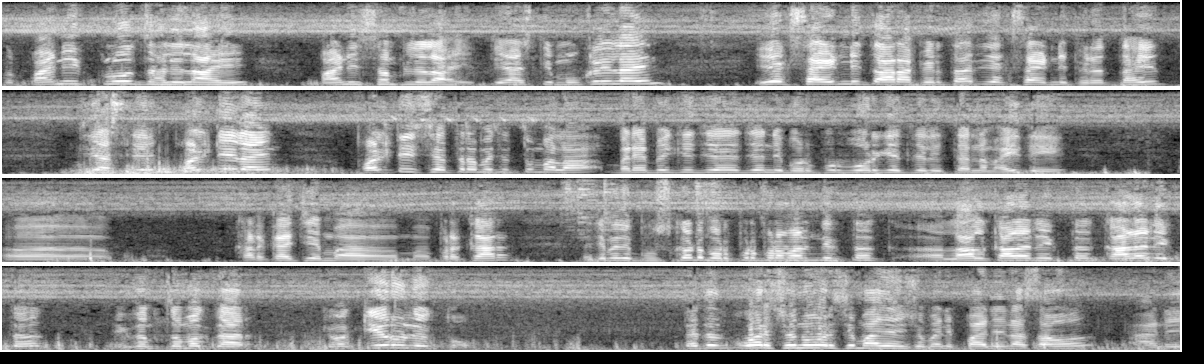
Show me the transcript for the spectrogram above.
तर पाणी क्लोज झालेलं आहे पाणी संपलेलं आहे. ती असते मोकळी लाईन एक साईडने तारा फिरतात एक साईडने फिरत नाहीत. ती असते फॉल्टी लाईन फॉल्टी क्षेत्र म्हणजे तुम्हाला बऱ्यापैकी जे ज्यांनी भरपूर बोर घेतलेले त्यांना माहिती आहे. खडकाचे म- प्रकार. त्याच्यामध्ये भुसकट भरपूर प्रमाणात निघतं लाल काळं निघतं काळं निघतं एकदम चमकदार किंवा गेरू निघतो. त्याच्यात वर्षानुवर्ष माझ्या हिशोबाने पाणी नसावं आणि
